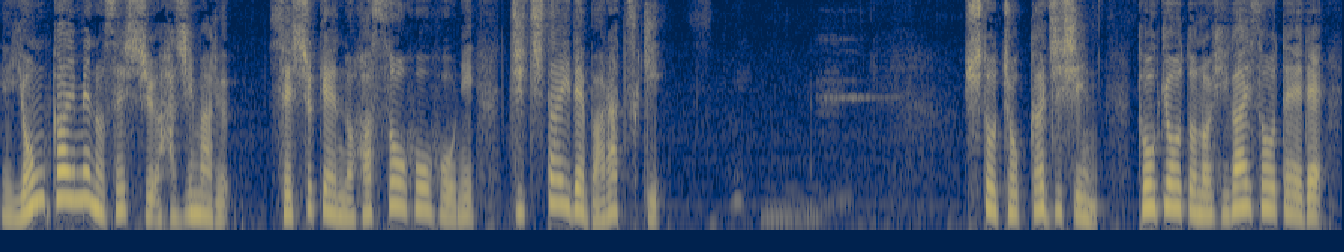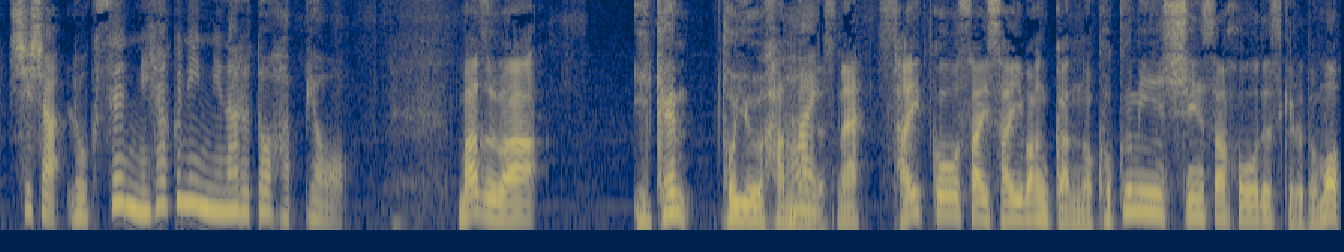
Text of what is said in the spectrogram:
4回目の接種始まる。接種券の発送方法に自治体でばらつき。首都直下地震東京都の被害想定で死者6200人になると発表。まずは違憲という判断ですね、はい、最高裁裁判官の国民審査法ですけれども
